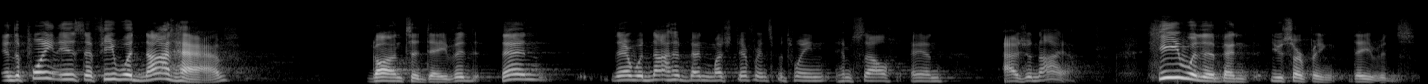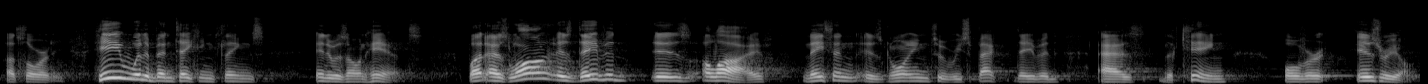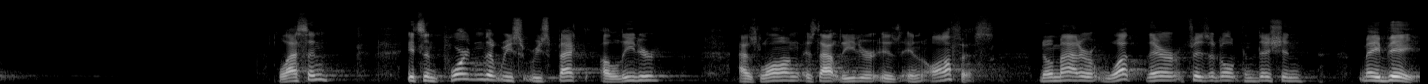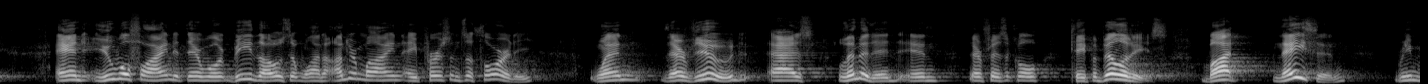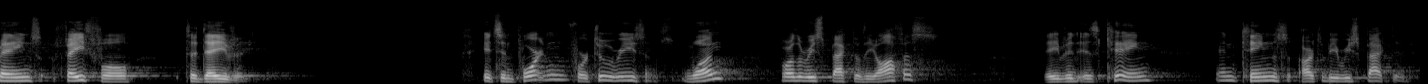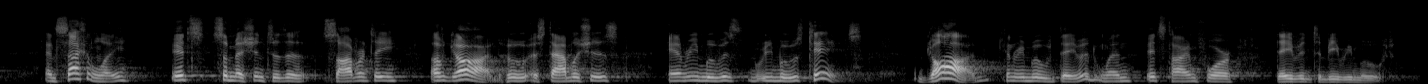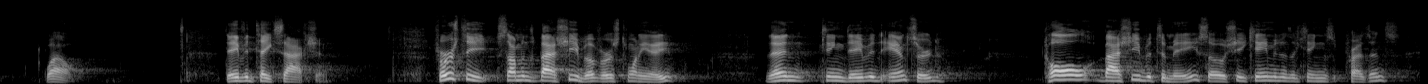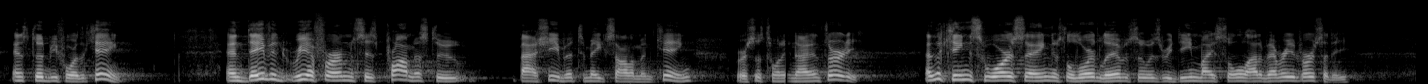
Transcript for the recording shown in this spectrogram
And the point is, if he would not have gone to David, then there would not have been much difference between himself and Adonijah. He would have been usurping David's authority. He would have been taking things into his own hands. But as long as David is alive, Nathan is going to respect David as the king over Israel. Lesson it's important that we respect a leader as long as that leader is in office, no matter what their physical condition may be. And you will find that there will be those that want to undermine a person's authority when they're viewed as limited in their physical capabilities. But Nathan remains faithful to David. It's important for two reasons. One, for the respect of the office. David is king, and kings are to be respected. And secondly, it's submission to the sovereignty of God, who establishes and removes, removes kings. God can remove David when it's time for David to be removed. Wow. David takes action. First, he summons Bathsheba, verse 28. Then King David answered, Call Bathsheba to me. So she came into the king's presence and stood before the king. And David reaffirms his promise to Bathsheba to make Solomon king, verses 29 and 30. And the king swore, saying, As the Lord lives, who has redeemed my soul out of every adversity,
